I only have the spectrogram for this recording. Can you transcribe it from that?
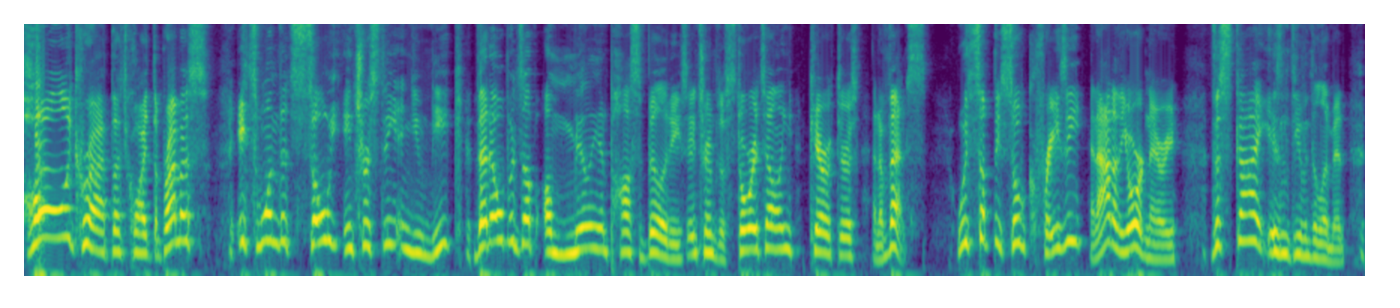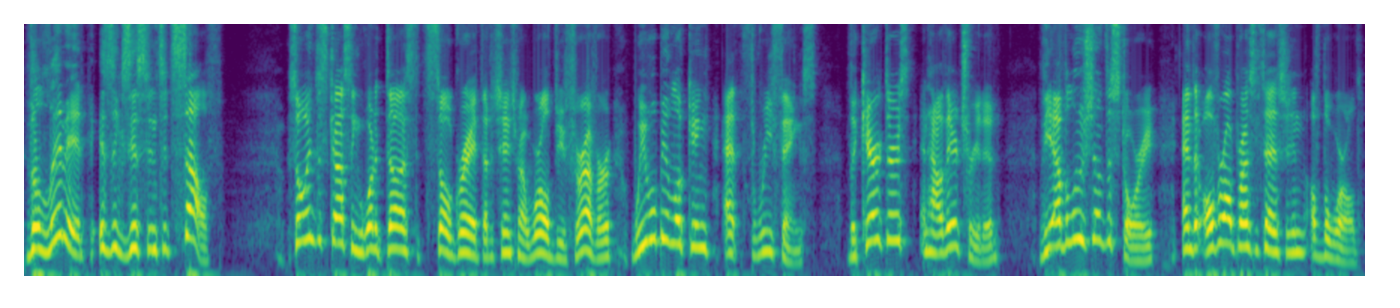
Holy crap, that's quite the premise! It's one that's so interesting and unique that opens up a million possibilities in terms of storytelling, characters, and events. With something so crazy and out of the ordinary, the sky isn't even the limit. The limit is existence itself. So in discussing what it does that's so great that it changed my worldview forever, we will be looking at three things. The characters and how they are treated, the evolution of the story, and the overall presentation of the world.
